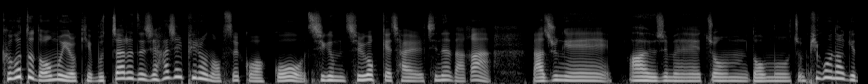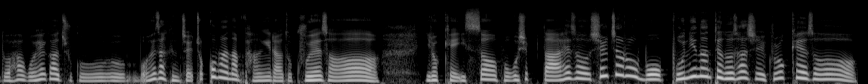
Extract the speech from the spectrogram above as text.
그것도 너무 이렇게 무자르듯이 하실 필요는 없을 것 같고 지금 즐겁게 잘 지내다가 나중에 아 요즘에 좀 너무 좀 피곤하기도 하고 해가지고 뭐 회사 근처에 조그마한 방이라도 구해서 이렇게 있어 보고 싶다 해서 실제로 뭐 본인한테도 사실 그렇게 해서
